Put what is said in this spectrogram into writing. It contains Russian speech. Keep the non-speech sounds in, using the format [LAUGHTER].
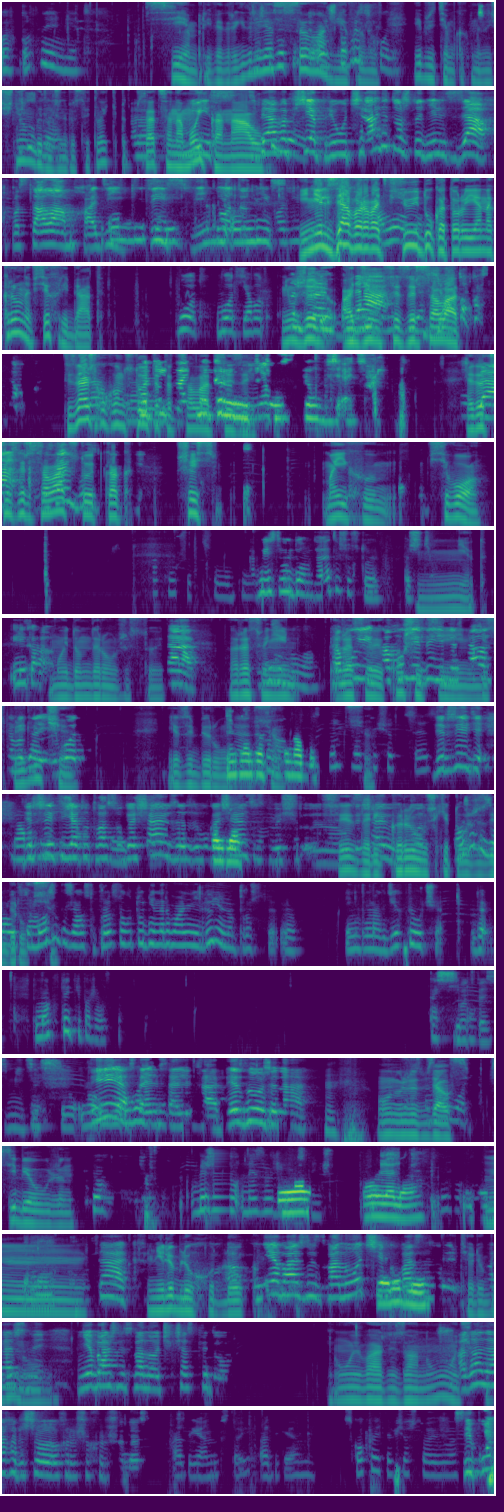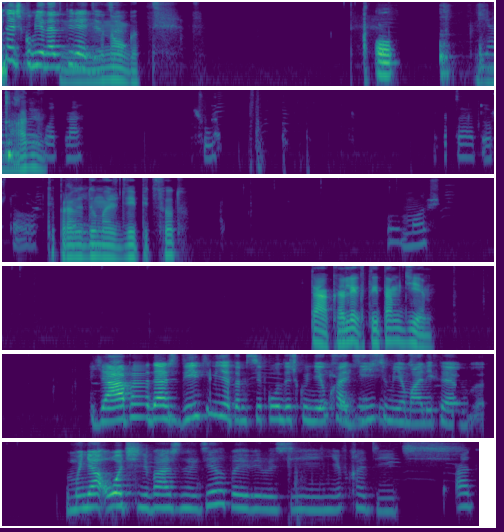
Какой вкусный обед. Всем привет, дорогие друзья, с э, вами я, Фрэнк. И перед тем, как мы начнем, вы должны поставить лайк и Э, подписаться на мой канал. Тебя вообще приучали то, что нельзя по столам ходить? Ты лис. И нельзя воровать всю еду, которую я накрыл на всех ребят. Вот, вот, я вот... Неужели один цезарь я салат? Ты знаешь, сколько он стоит, этот салат цезарь? не успел взять. Этот цезарь салат стоит как 6 моих эм, всего. Весь твой дом, да, это все стоит? Почти. Нет, Или как? мой дом дороже стоит. Так, Раз вы не, кому, раз вы кому еды кушаете не досталось, без и приличия, вот, я заберу. Да, Всё. Всё. держите, держите, я тоже тут вас угощаю, за, угощаю за свой счё- э, Цезарь, угощаю, вот. крылышки Можно, тоже заберу все. можно, пожалуйста? Просто вот тут ненормальные люди, ну просто, ну, я не понимаю, где их приучать? Да. Ты можешь отойти, пожалуйста? Спасибо. Вот возьмите. Спасибо. Ты ува- останешься лица без ужина. [LAUGHS] Он уже взял с- себе ужин. Без, без конечно. О-ля-ля. Так, Не люблю а, хот-дог. мне важный звоночек, Я люблю. важный, люблю, важный. но... мне важный звоночек, сейчас приду. Ой, важный звоночек. Ага, да, хорошо, хорошо, хорошо, да. Адриан, стой, Адриан. Сколько это все стоило? Секундочку, мне надо переодеться. Много. На. Чу. Это то, что Ты правда думаешь 2500? можешь... Так, Олег, ты там где? Я, подождите меня там секундочку, не 10 у меня маленькая... У меня очень важное дело появилось, и не входить.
